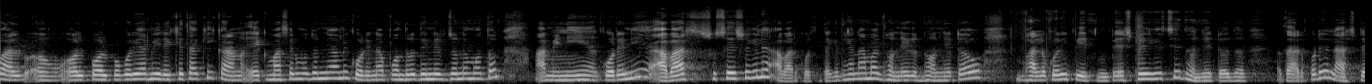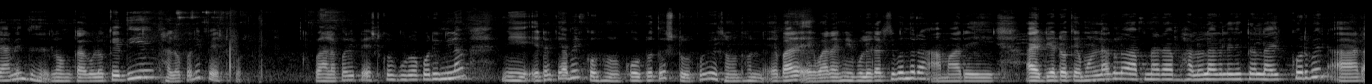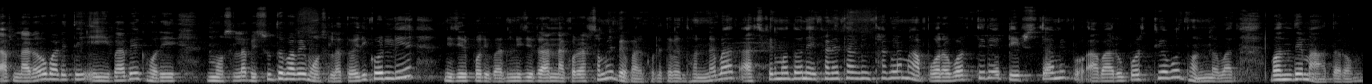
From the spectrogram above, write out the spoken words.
অল্প অল্প করে আমি রেখে থাকি। কারণ এক মাসের মতন নিয়ে আমি করি না, পনেরো দিনের জন্য মতন আমি নিয়ে, করে নিয়ে আবার শেষ হয়ে গেলে আবার করতে থাকি। দেখেন আমার ধনে, ধনেটাও ভালো করে পেস্ট হয়ে গেছে ধনেটাও তারপরে লাস্টে আমি লঙ্কাগুলোকে দিয়ে ভালো করে পেস্ট করি। ভালো করে পেস্ট করে গুঁড়ো করে নিলাম। নিয়ে এটাকে আমি কৌটোতে স্টোর করে রেখলাম ধন্য এবার এবার আমি বলে রাখছি বন্ধুরা, আমার এই আইডিয়াটা কেমন লাগল? আপনারা ভালো লাগলে একটা লাইক করবেন আর আপনারাও বাড়িতে এইভাবে ঘরে মশলা, বিশুদ্ধভাবে মশলা তৈরি করে নিয়ে নিজের পরিবার, নিজের রান্না করার সময় ব্যবহার করে দেবেন। ধন্যবাদ। আজকের মতন এখানে থাকলাম। আর পরবর্তীতে টিপসটা আমি আবার উপস্থিত হব। ধন্যবাদ। বন্দে মাতরম।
